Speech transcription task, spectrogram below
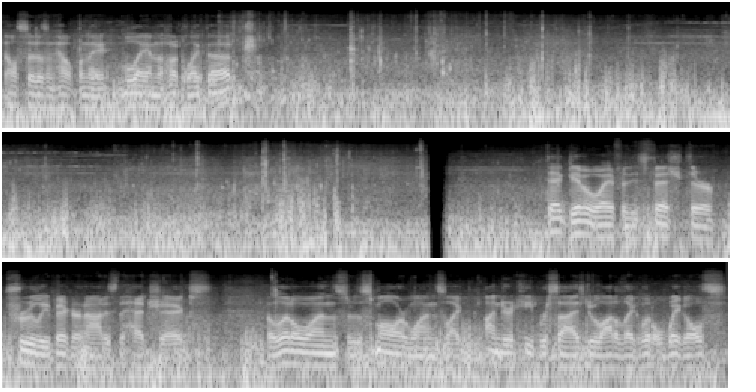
It also doesn't help when they lay on the hook like that. Dead giveaway for these fish, if they're truly big or not, is the head shakes. The little ones or the smaller ones, like under keeper size, do a lot of like little wiggles.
